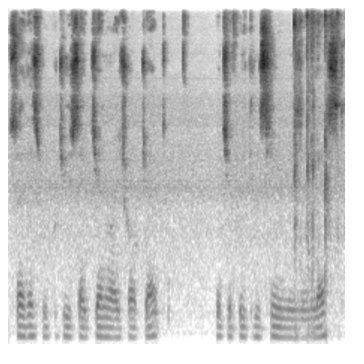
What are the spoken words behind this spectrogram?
So this will produce a generator object, which if we consume using list,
